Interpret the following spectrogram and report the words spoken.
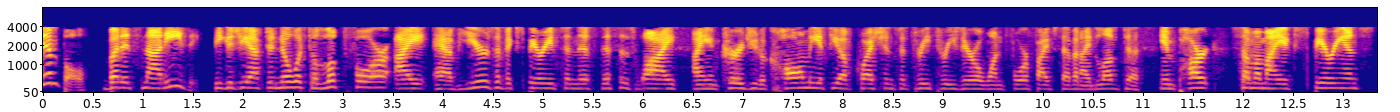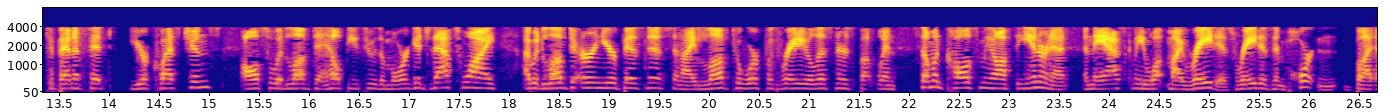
simple, but it's not easy because you have to know what to look for. I have years of experience in this. This is why I encourage you to call me if you have questions at 330-1457. I'd love to impart some of my experience to benefit your questions. Also, would love to help you through the mortgage. That's why I would love to earn your business and I love to work with radio listeners. But when someone calls me off the internet and they ask me what my rate is, rate is important, but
